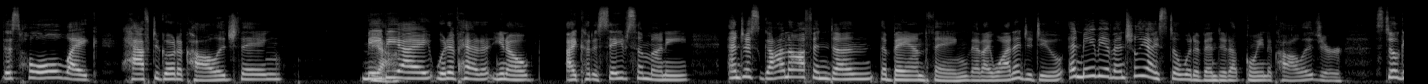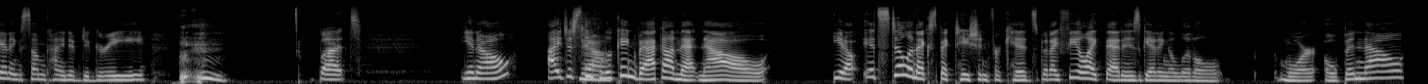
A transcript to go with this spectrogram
this whole like have to go to college thing. Maybe Yeah. I would have had, you know, I could have saved some money and just gone off and done the band thing that I wanted to do. And maybe eventually I still would have ended up going to college or still getting some kind of degree. but, you know, I just think Yeah. looking back on that now, you know, it's still an expectation for kids, but I feel like that is getting a little more open now.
